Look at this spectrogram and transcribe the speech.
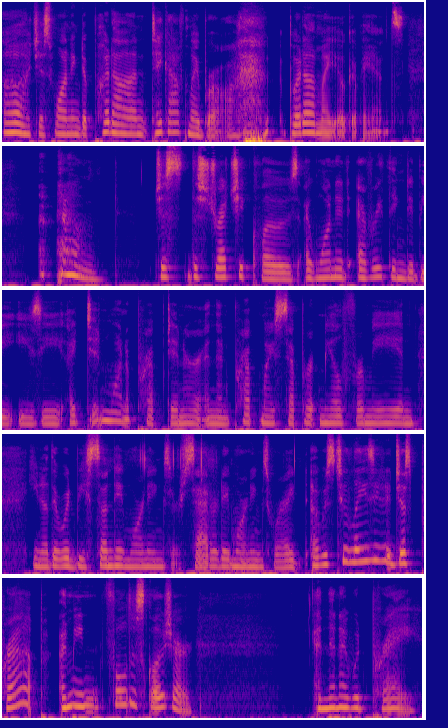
oh, just wanting to put on, take off my bra, put on my yoga pants. just the stretchy clothes. I wanted everything to be easy. I didn't want to prep dinner and then prep my separate meal for me. And, you know, there would be Sunday mornings or Saturday mornings where I, I was too lazy to just prep. I mean, full disclosure. And then I would pray.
